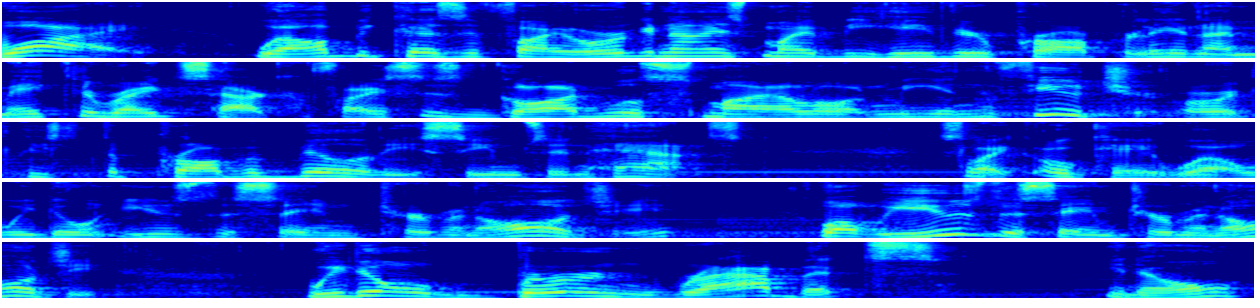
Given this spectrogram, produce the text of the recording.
Why? Well, because if I organize my behavior properly and I make the right sacrifices, God will smile on me in the future, or at least the probability seems enhanced. It's like, okay, well, we don't use the same terminology. Well, we use the same terminology. We don't burn rabbits, you know,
